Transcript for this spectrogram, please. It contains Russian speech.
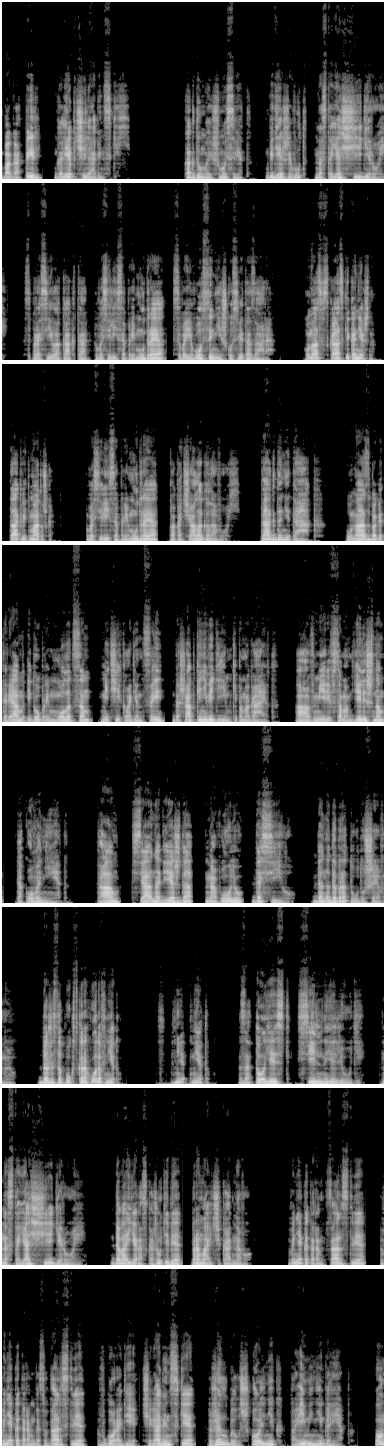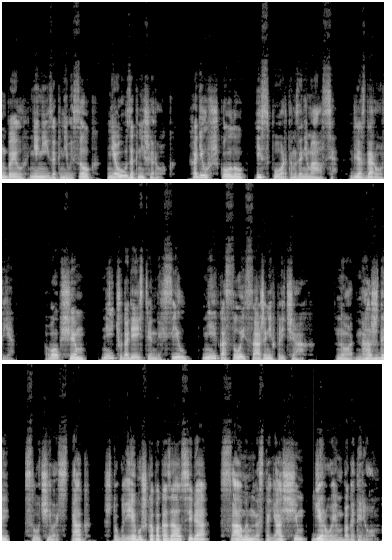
Богатырь Глеб Челябинский. Как думаешь, мой свет, где живут настоящие герои? Спросила как-то Василиса Премудрая своего сынишку Светозара. У нас в сказке, конечно. Так ведь, матушка? Василиса Премудрая покачала головой. Так да не так. У нас богатырям и добрым молодцам мечи-кладенцы да шапки-невидимки помогают. А в мире в самом делешном такого нет. Там вся надежда на волю да силу, да на доброту душевную. Даже сапог скороходов нету. Нет, нету. Зато есть сильные люди, настоящие герои. Давай я расскажу тебе про мальчика одного. В некотором царстве, в некотором государстве, в городе Челябинске жил-был школьник по имени Глеб. Он был ни низок, ни высок, ни узок, ни широк. Ходил в школу и спортом занимался для здоровья. В общем, ни чудодейственных сил, ни косой сажени в плечах. Но однажды случилось так, что Глебушка показал себя самым настоящим героем-богатырем.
